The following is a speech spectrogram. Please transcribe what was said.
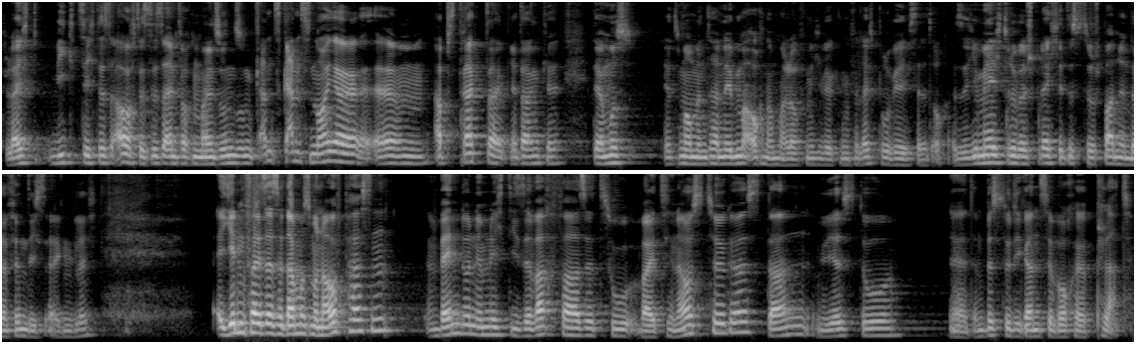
Vielleicht wiegt sich das auf. Das ist einfach mal so ein, so ein ganz, ganz neuer, ähm, abstrakter Gedanke. Der muss jetzt momentan eben auch nochmal auf mich wirken. Vielleicht probiere ich es halt auch. Also je mehr ich drüber spreche, desto spannender finde ich es eigentlich. Jedenfalls, also da muss man aufpassen. Wenn du nämlich diese Wachphase zu weit hinauszögerst, dann wirst du, ja, dann bist du die ganze Woche platt.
